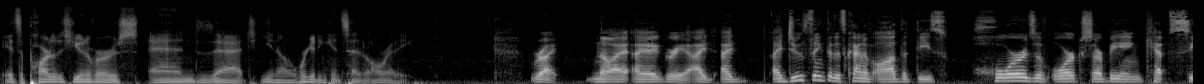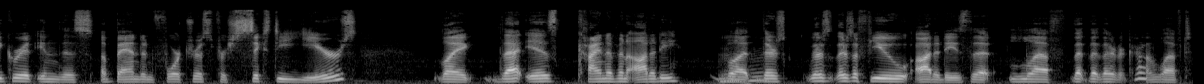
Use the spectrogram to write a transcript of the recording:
it's a part of this universe, and that you know we're getting hints at it already. Right. No, I, I agree. I, I I do think that it's kind of odd that these hordes of orcs are being kept secret in this abandoned fortress for sixty years. Like that is kind of an oddity but mm-hmm. there's there's there's a few oddities that left that that, are kind of left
